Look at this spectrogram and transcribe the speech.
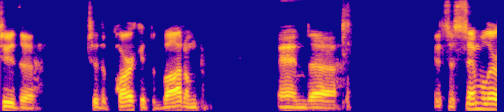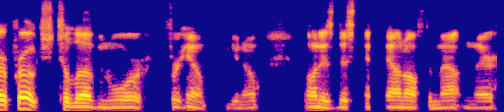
to the to the park at the bottom, and uh, it's a similar approach to love and war for him, you know, on his descent down off the mountain there.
